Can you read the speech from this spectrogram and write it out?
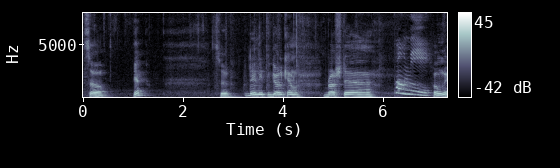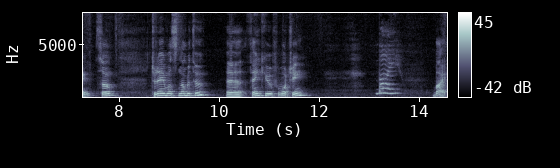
So, yep. So the little girl can brush the Pony. pony. So today was number two. Uh, thank you for watching. Bye. Bye.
